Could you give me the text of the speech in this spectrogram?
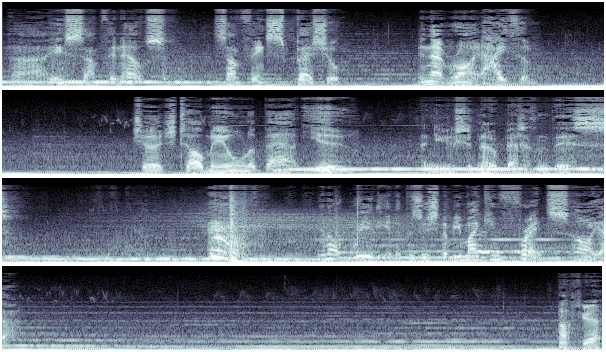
Nah, he's something else. Something special. Isn't that right, Haytham? Church told me all about you. Then you should know better than this. You're not really in a position to be making threats, are you? Not yet.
